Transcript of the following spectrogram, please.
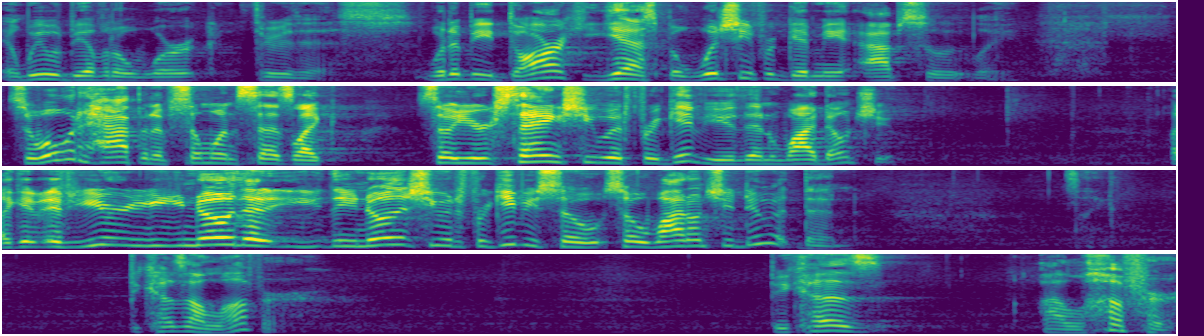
and we would be able to work through this. Would it be dark? Yes, but would she forgive me? Absolutely. So, what would happen if someone says, like, so you're saying she would forgive you, then why don't you? Like, if, you you know that you know that she would forgive you, so so why don't you do it then? Because I love her. Because I love her.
